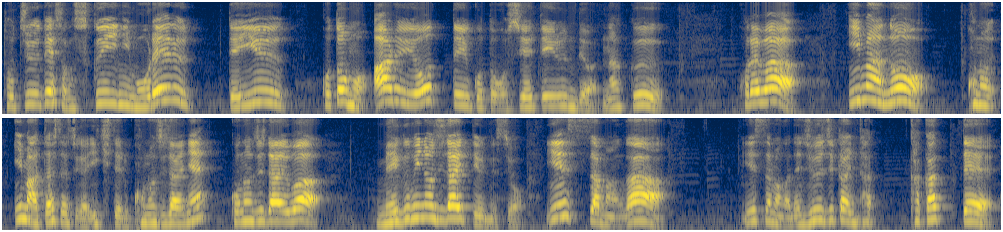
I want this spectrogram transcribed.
途中でその救いに漏れるっていうこともあるよっていうことを教えているんではなくこれは今のこの今私たちが生きてるこの時代ね。この時代は恵みの時代っていうんですよ。イエス様がイエス様がね十字架にかかって、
